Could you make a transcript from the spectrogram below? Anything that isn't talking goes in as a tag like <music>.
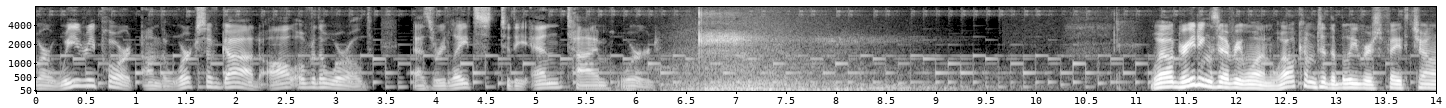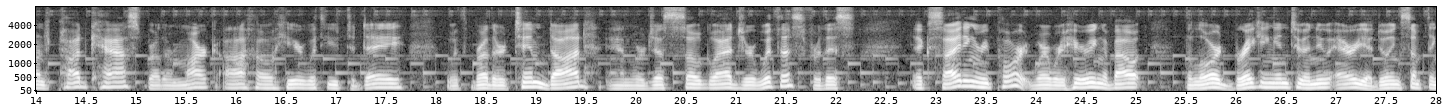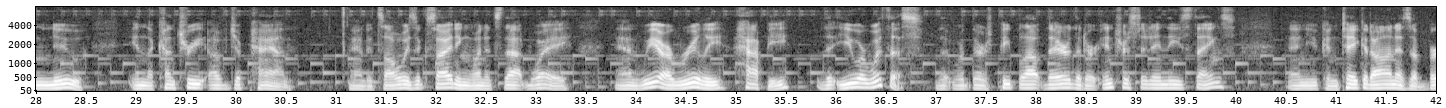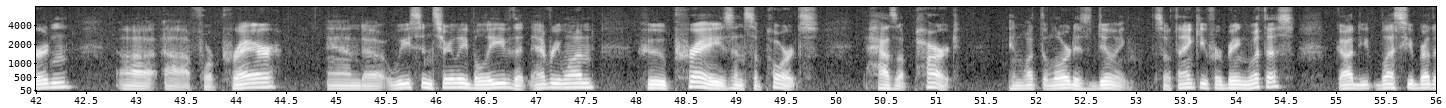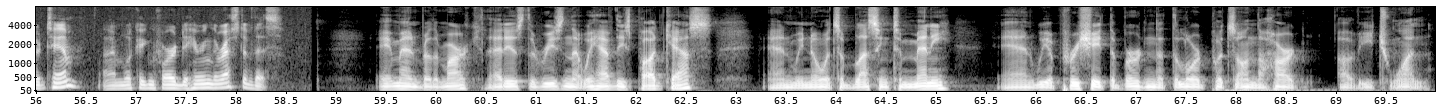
where we report on the works of God all over the world as relates to the end time word. Well, greetings, everyone. Welcome to the Believers Faith Challenge podcast. Brother Mark Aho here with you today with Brother Tim Dodd, and we're just so glad you're with us for this exciting report where we're hearing about the Lord breaking into a new area, doing something new in the country of Japan. And it's always exciting when it's that way. And we are really happy that you are with us, that there's people out there that are interested in these things, and you can take it on as a burden uh, uh, for prayer. And uh, we sincerely believe that everyone who prays and supports has a part in what the Lord is doing. So thank you for being with us. God bless you, Brother Tim. I'm looking forward to hearing the rest of this. Amen, Brother Mark. That is the reason that we have these podcasts, and we know it's a blessing to many, and we appreciate the burden that the Lord puts on the heart of each one.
